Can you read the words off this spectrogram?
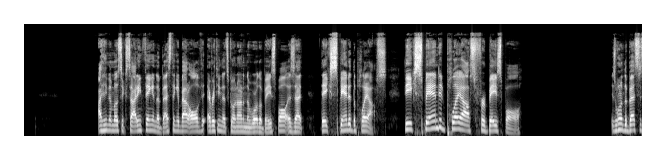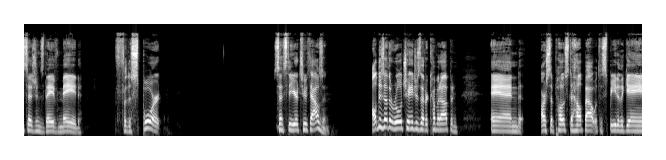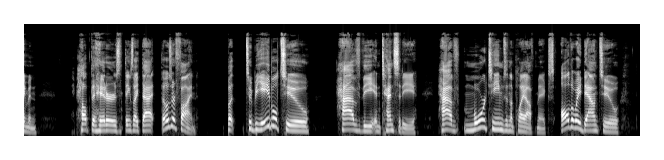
I think the most exciting thing and the best thing about all the, everything that's going on in the world of baseball is that they expanded the playoffs. The expanded playoffs for baseball is one of the best decisions they've made for the sport since the year 2000 all these other rule changes that are coming up and and are supposed to help out with the speed of the game and help the hitters and things like that those are fine but to be able to have the intensity have more teams in the playoff mix all the way down to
